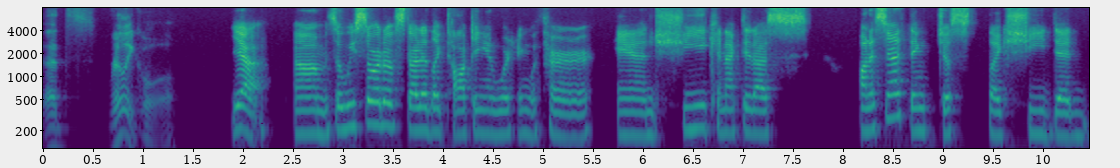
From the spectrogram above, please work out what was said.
that's really cool. Yeah um so we sort of started like talking and working with her and she connected us honestly i think just like she did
